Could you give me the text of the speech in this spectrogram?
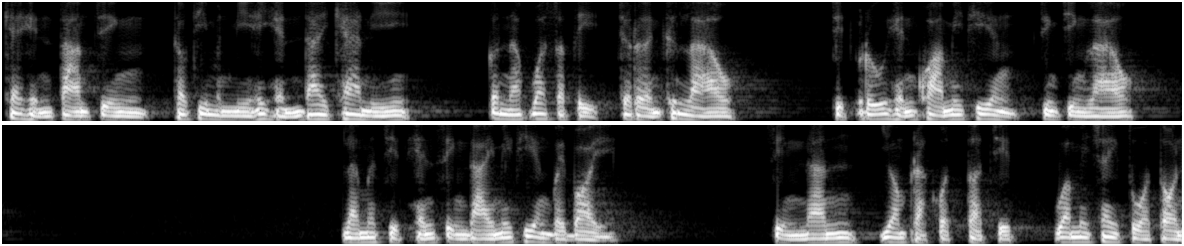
แค่เห็นตามจริง เท่าที่มันมีให้เห็นได้แค่นี้ ก็นับว่าสติเจริญขึ้นแล้ว จิตรู้เห็นความไม่เที่ยงจริง ๆ แล้ว และเมื่อจิตเห็นสิ่งใดไม่เที่ยงบ่อยๆ สิ่งนั้นย่อมปรากฏต่อจิตว่าไม่ใช่ตัวตน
